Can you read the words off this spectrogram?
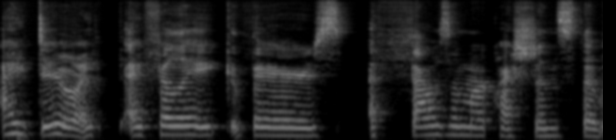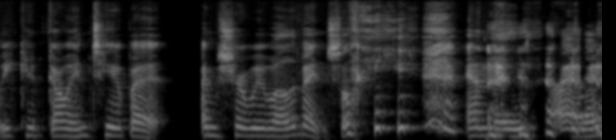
I do. I, I feel like there's a thousand more questions that we could go into, but I'm sure we will eventually. and there's uh,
